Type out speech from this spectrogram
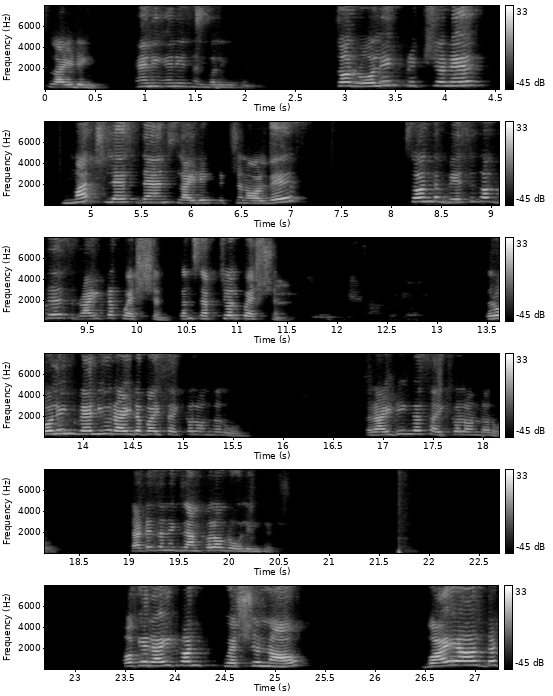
sliding. Any any symbol you can. So rolling friction is much less than sliding friction always. So on the basis of this, write a question, conceptual question. Rolling when you ride a bicycle on the road. Riding a cycle on the road. That is an example of rolling friction. Okay, write one question now. Why are the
